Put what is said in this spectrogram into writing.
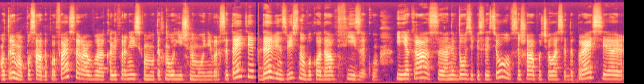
отримав посаду професора в Каліфорнійському технологічному університеті, де він, звісно, викладав фізику. І якраз невдовзі після цього в США почалася депресія,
